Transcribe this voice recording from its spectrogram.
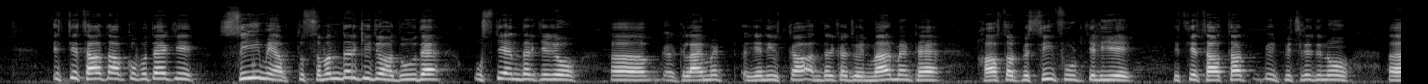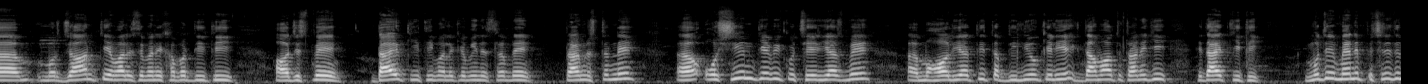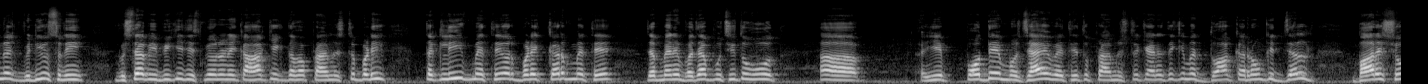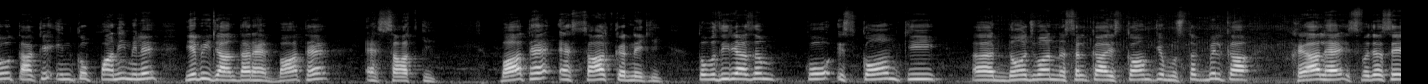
इसके साथ आपको पता है कि सी में अब तो समंदर की जो हदूद है, उसके अंदर के जो क्लाइमेट यानी उसका अंदर का जो इन्वायरमेंट है ख़ास तौर पे सी फ़ूड के लिए, इसके साथ साथ पिछले दिनों मुरजान के हवाले से मैंने खबर दी थी, और जिसमें डाइव की थी मलिक अमीन इसलम ने प्राइम मिनिस्टर ने ओशियन के भी कुछ एरियाज़ में माहौलियाती तब्दीलियों के लिए इकदाम उठाने की हिदायत की थी। मुझे, मैंने पिछले दिनों एक वीडियो सुनी बुशरा बीबी की जिसमें उन्होंने कहा कि एक दफ़ा प्राइम मिनिस्टर बड़ी तकलीफ़ में थे और बड़े कर्ब में थे। जब मैंने वजह पूछी तो वो आ, ये पौधे मुरझाए हुए थे तो प्राइम मिनिस्टर कह रहे थे कि मैं दुआ कर रहा हूँ कि जल्द बारिश हो ताकि इनको पानी मिले। ये भी जानदार है बात है एहसास की बात है एहसास करने की। तो वज़ी अजम को इस कौम की नौजवान नस्ल का इस कौम के मुस्तबिल का ख्याल है। इस वजह से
